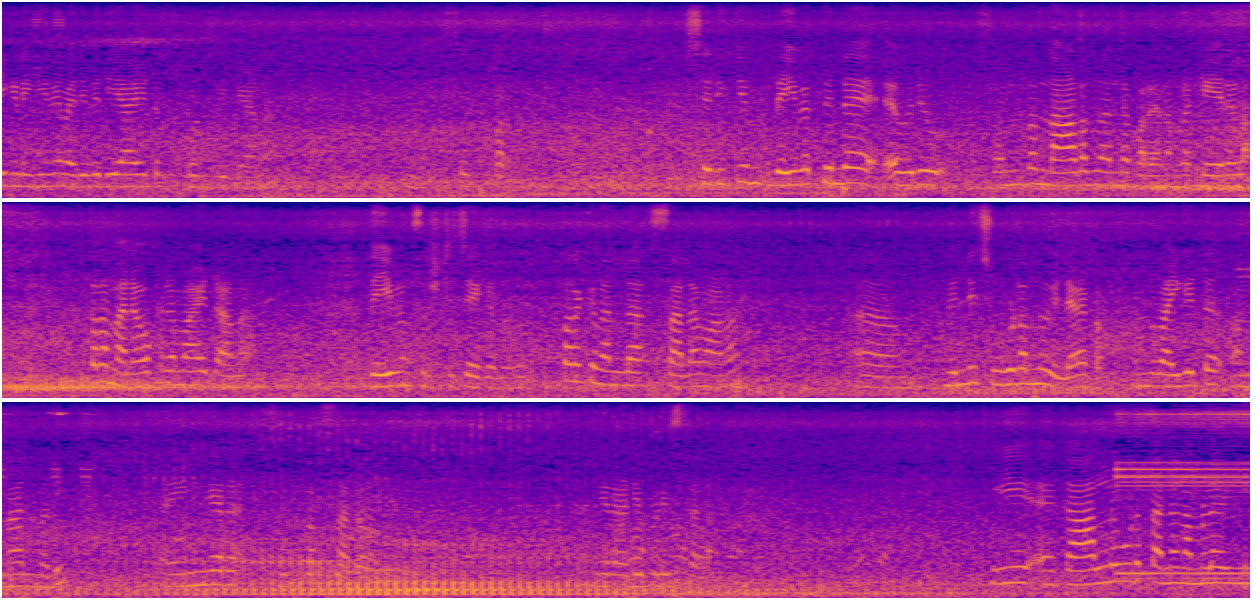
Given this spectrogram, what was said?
ഇങ്ങനെ വരി വരിയായിട്ട് പോയിക്കൊണ്ടിരിക്കുകയാണ്. സൂപ്പർ. ശരിക്കും ദൈവത്തിന്റെ ഒരു സ്വന്തം നാടെന്ന് തന്നെ പറയാം നമ്മുടെ കേരളം. അത്ര മനോഹരമായിട്ടാണ് ദൈവം സൃഷ്ടിച്ചേക്കുന്നത്. അത്രയ്ക്ക് നല്ല സ്ഥലമാണ്. വലിയ ചൂടൊന്നുമില്ല കേട്ടോ. നമ്മൾ വൈകിട്ട് വന്നാൽ മതി. ഭയങ്കര സ്ഥലമാണ് ഭയങ്കര അടിപൊളി സ്ഥലം. ഈ കാറിലൂടെ തന്നെ നമ്മൾ ഈ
